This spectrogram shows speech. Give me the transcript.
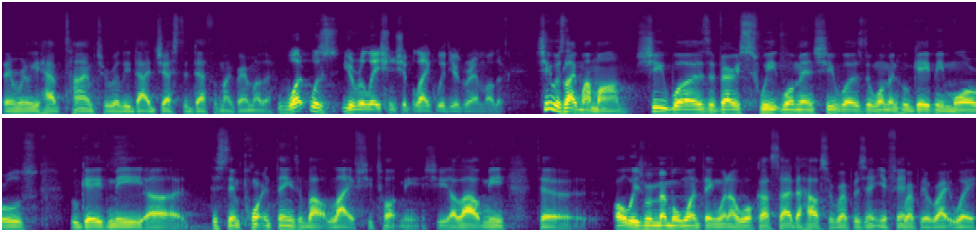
I didn't really have time to really digest the death of my grandmother. What was your relationship like with your grandmother? She was like my mom. She was a very sweet woman. She was the woman who gave me morals, who gave me uh, just the important things about life. She taught me. She allowed me to always remember one thing when I walk outside the house to represent your family the right way.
